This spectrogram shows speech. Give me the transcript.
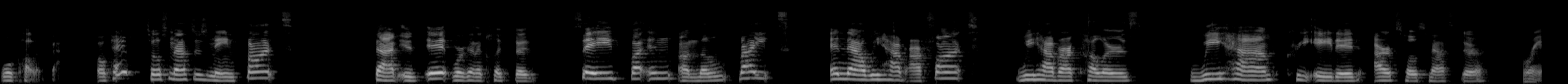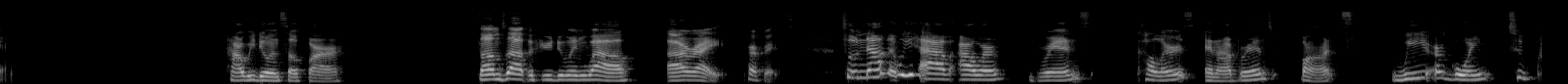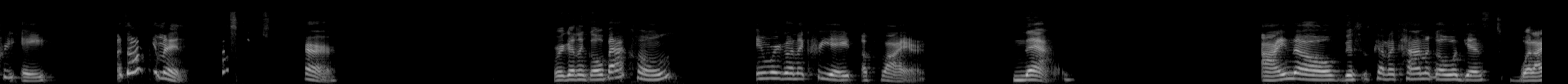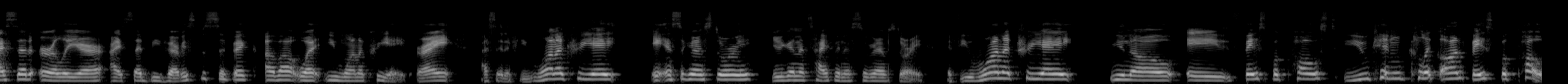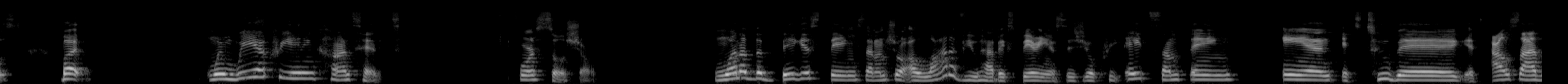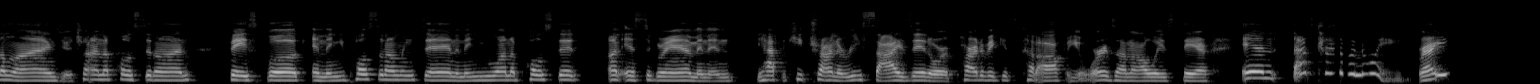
We'll call it that. Okay, Toastmasters main font. That is it. We're going to click the save button on the right. And now we have our font, we have our colors, we have created our Toastmaster brand. How are we doing so far? Thumbs up if you're doing well. All right, perfect. So now that we have our brand's colors and our brand's fonts, we are going to create a document. We're going to go back home and we're going to create a flyer. Now, I know this is going to kind of go against what I said earlier. I said be very specific about what you want to create, right? I said if you want to create an Instagram story, you're going to type an Instagram story. If you want to create, you know, a Facebook post, you can click on Facebook posts. But when we are creating content for social, one of the biggest things that I'm sure a lot of you have experienced is you'll create something and it's too big, it's outside the lines, you're trying to post it on Facebook and then you post it on LinkedIn and then you want to post it on Instagram and then you have to keep trying to resize it or part of it gets cut off or your words aren't always there. And that's kind of annoying, right?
